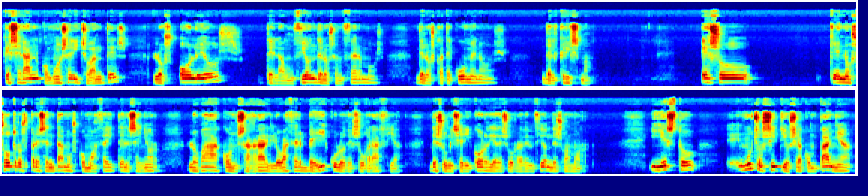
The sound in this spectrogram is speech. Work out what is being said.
que serán, como os he dicho antes, los óleos de la unción de los enfermos, de los catecúmenos, del crisma. Eso que nosotros presentamos como aceite, el Señor lo va a consagrar y lo va a hacer vehículo de su gracia, de su misericordia, de su redención, de su amor. Y esto en muchos sitios se acompaña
